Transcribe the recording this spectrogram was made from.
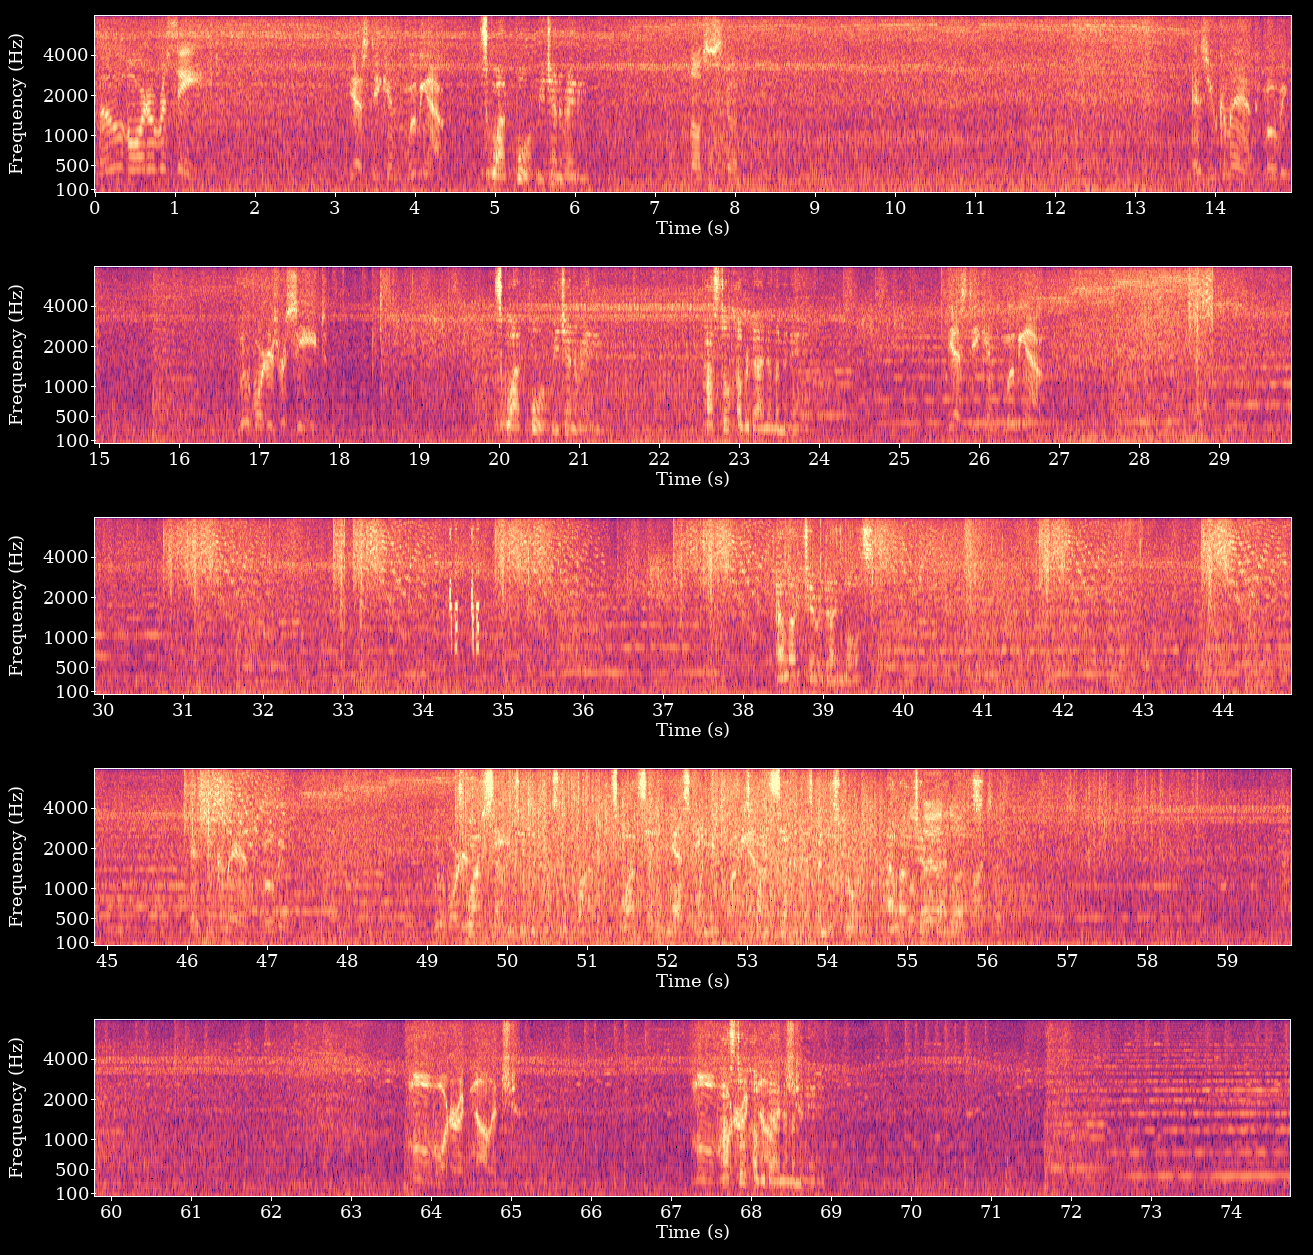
Move order received. Yes, Deacon. Moving out. Squad 4 regenerating. No, As you command. Moving. Move orders received. Squad 4 regenerating. Hostile Hoverdyne eliminated. Yes, Deacon. Moving out. Allied Terradyne lost. Squad 7 taking hostile fire. Squad 7 lost one unit. Squad 7 has been destroyed. Allied Well, they Terradyne unload lost. Move order acknowledged. Move Hostile order Hoverdyne eliminated.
